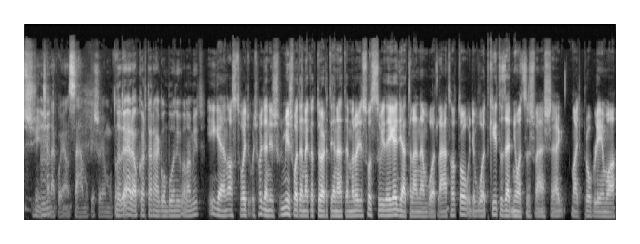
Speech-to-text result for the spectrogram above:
sincsenek mm. olyan számok és olyan mutatók. Erre akartál rágombolni valamit? Igen, azt, hogy, hogy hogyan is, hogy mi is volt ennek a története, mert hogy ez hosszú ideig egyáltalán nem volt látható. Ugye volt 2008-as válság, nagy probléma,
